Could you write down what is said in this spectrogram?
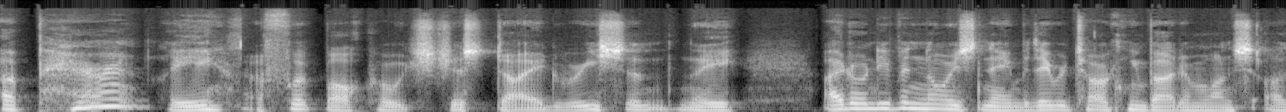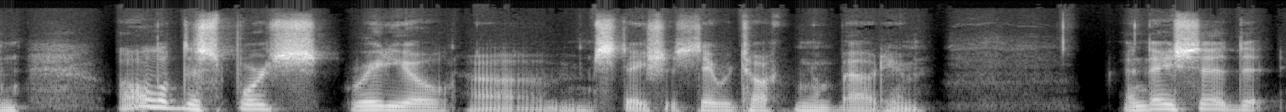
Apparently, a football coach just died recently. I don't even know his name, but they were talking about him on, on all of the sports radio um, stations. They were talking about him. And they said that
